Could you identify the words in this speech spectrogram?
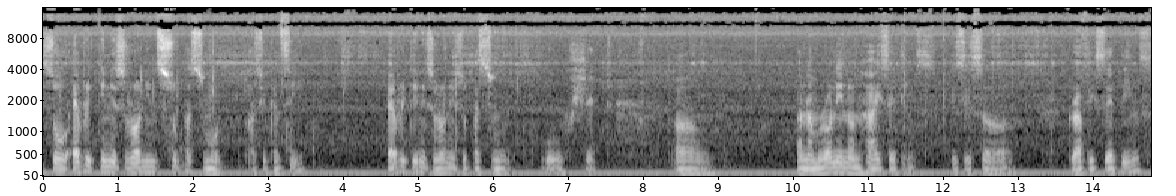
so everything is running super smooth as you can see. Everything is running super smooth. Oh shit. Um and i'm running on high settings. This is uh graphic settings.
